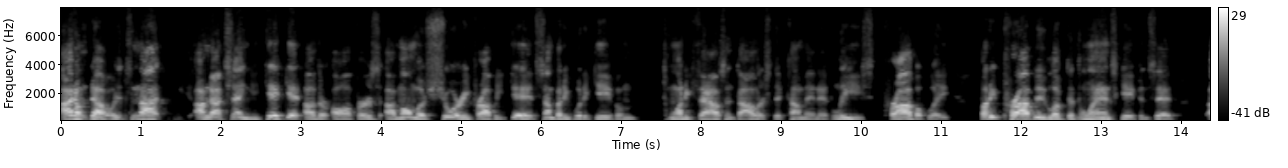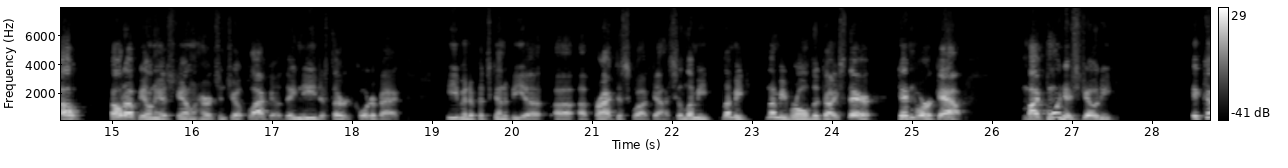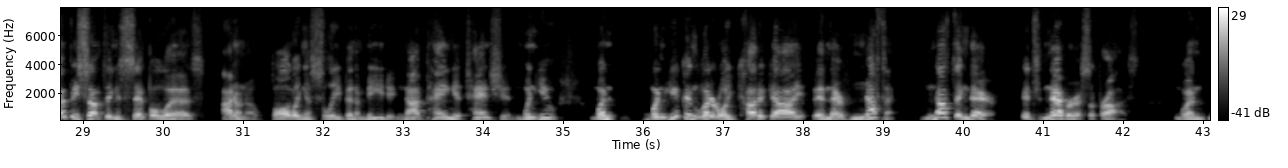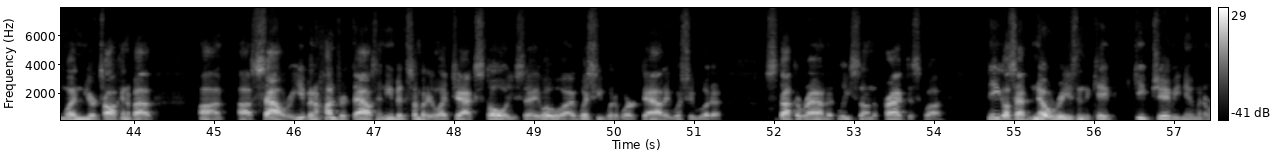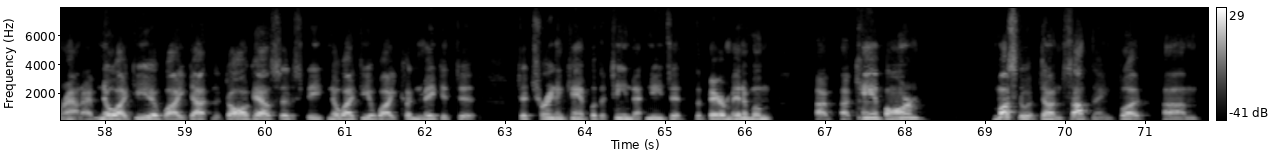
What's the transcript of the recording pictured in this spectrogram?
I don't know. It's not. I'm not saying he did get other offers. I'm almost sure he probably did. Somebody would have gave him twenty thousand dollars to come in at least, probably. But he probably looked at the landscape and said, "Oh, Philadelphia only has Jalen Hurts and Joe Flacco. They need a third quarterback, even if it's going to be a, a, a practice squad guy. So let me let me let me roll the dice there. Didn't work out. My point is, Jody, it could be something as simple as I don't know, falling asleep in a meeting, not paying attention. When you when when you can literally cut a guy and there's nothing, nothing there, it's never a surprise when when you're talking about uh, uh, salary, even a hundred thousand, even somebody like Jack Stoll, you say, "Oh, I wish he would have worked out. I wish he would have stuck around at least on the practice squad." The Eagles have no reason to keep keep Jamie Newman around. I have no idea why he got in the doghouse, so to speak. No idea why he couldn't make it to to training camp with a team that needs at the bare minimum uh, a camp arm. Must have done something, but um,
